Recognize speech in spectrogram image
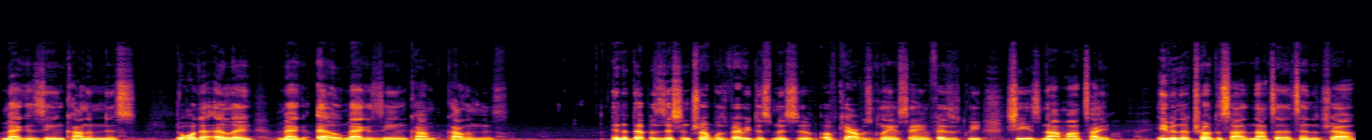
magazine columnist, or the LA Mag- Elle magazine com- columnist. In the deposition, Trump was very dismissive of Carroll's claim, saying physically, she is not my type. Even if Trump decides not to attend the trial,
